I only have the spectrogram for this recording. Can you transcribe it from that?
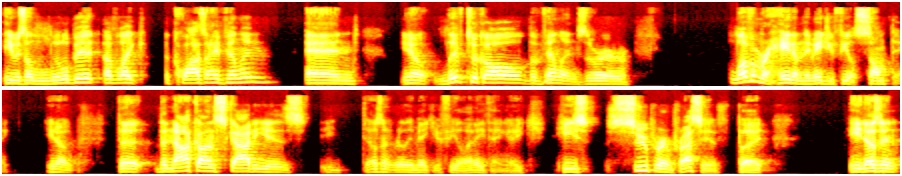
he was a little bit of like a quasi villain. And you know, LIV took all the villains were love them or hate them, they made you feel something. You know, the the knock on Scottie is he doesn't really make you feel anything. Like he's super impressive, but he doesn't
